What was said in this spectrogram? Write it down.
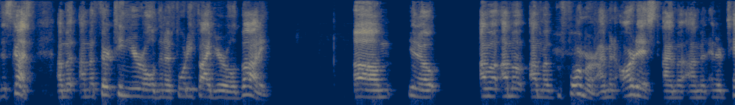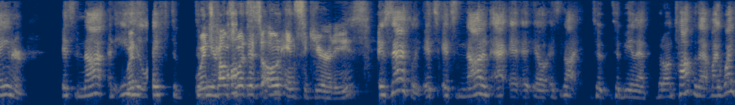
discussed i'm a i'm a 13 year old in a 45 year old body um you know i'm a i'm a i'm a performer i'm an artist i'm a i'm an entertainer it's not an easy life to, to Which comes with its own insecurities. Exactly. It's it's not an you know it's not to, to be an. But on top of that, my wife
